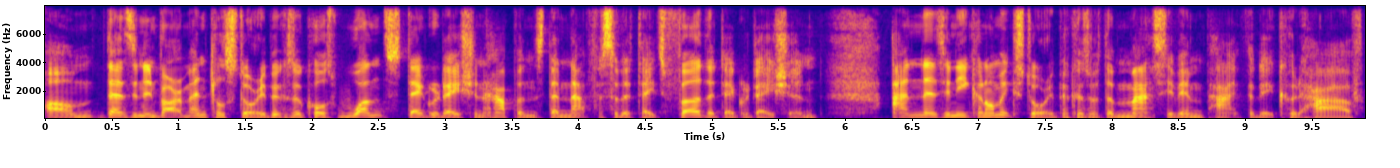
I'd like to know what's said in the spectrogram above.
Um, there's an environmental story because, of course, once degradation happens, then that facilitates further degradation. And there's an economic story because of the massive impact that it could have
